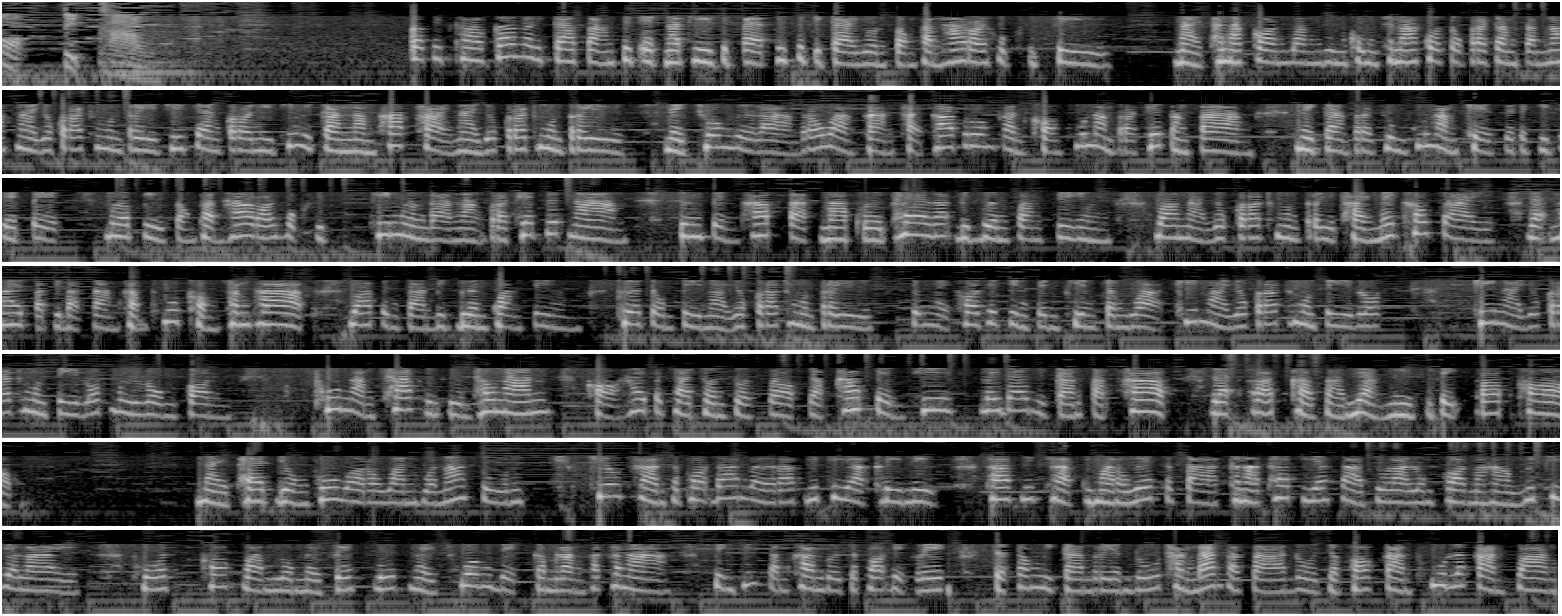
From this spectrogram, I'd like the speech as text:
เกาะติดข่าวกาะติดข่าว9นาฬิกา31 นาที 18 พฤศจิกายน 2564 นายธนกรวังบุญคุมชนะโฆษกประจำสำนักนายกรัฐมนตรีชี้แจงกรณีที่มีการนำภาพถ่ายนายกรัฐมนตรี ในช่วงเวลาระหว่างการถ่ายภาพร่วมกันของผู้นำประเทศต่างๆ ในการประชุมผู้นำเขตเศรษฐกิจเอเปกเมื่อปี 2560 ที่เมืองดานังประเทศเวียดนาม ซึ่งเป็นภาพตัดมาเผยแพร่และบิดเบือนความจริง ว่านายกรัฐมนตรีไทยไม่เข้าใจ และไม่ปฏิบัติตามคำพูดของช่างภาพ ว่าเป็นการบิดเบือนความจริง เพื่อโจมตีนายกรัฐมนตรี ซึ่งในข้อเท็จจริงเป็นเพียงจังหวะที่นายกรัฐมนตรีลดที่นายกรัฐมนตรีลดมือลงก่อน ผู้นำชาติอื่นๆ เท่านั้น ขอให้ประชาชนตรวจสอบจากภาพเป็นที่ไม่ได้มีการตัดภาพ และรับข่าวสารอย่างมีสติรอบคอบนายแพทย์ยง ภู่วรวรรณหัวหน้าศูนย์ เชี่ยวชาญเฉพาะด้านไวรัสวิทยาคลินิก ภาควิชากุมารเวชศาสตร์คณะแพทยศาสตร์จุฬาลงกรณ์มหาวิทยาลัย โพสต์ข้อความลงในเฟซบุ๊กในช่วงเด็กกำลังพัฒนา สิ่งที่สำคัญโดยเฉพาะเด็กเล็ก จะต้องมีการเรียนรู้ทางด้านภาษา โดยเฉพาะการพูดและการฟัง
